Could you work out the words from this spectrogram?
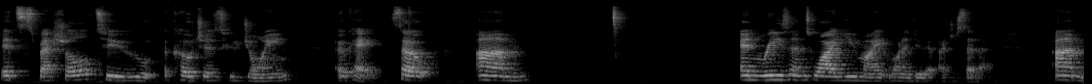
it's special to coaches who join. Okay, so um, and reasons why you might want to do it. I just said that. Um,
